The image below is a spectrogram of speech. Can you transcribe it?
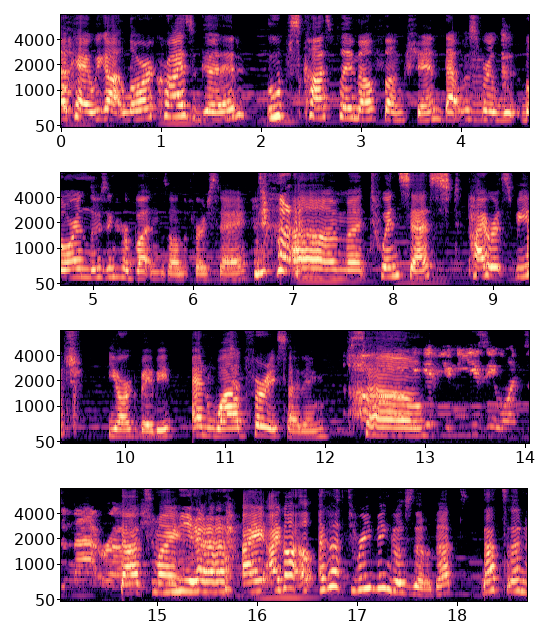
Okay, we got Laura cries good. Oops, cosplay malfunction. That was for Lu- Lauren losing her buttons on the first day. um, twincest, pirate speech, yarg baby, and wild furry sighting. Oh, So we give you easy ones in that row. that's my. yeah. I, I got I got three bingos though. That's that's an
